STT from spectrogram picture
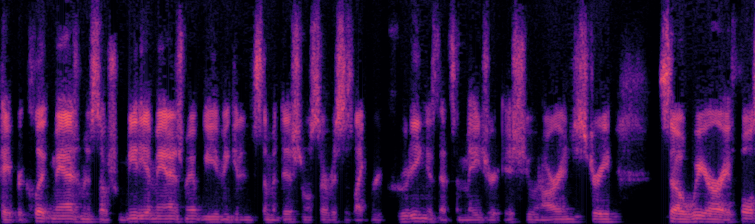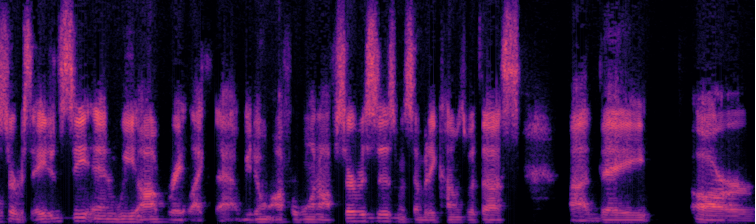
pay per click management, social media management. We even get into some additional services like recruiting, as that's a major issue in our industry. So we are a full service agency and we operate like that. We don't offer one off services. When somebody comes with us, uh, they are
